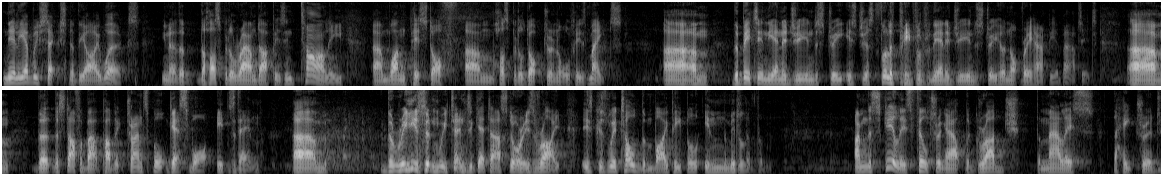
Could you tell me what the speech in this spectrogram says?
nearly every section of the eye works. You know, the, the hospital roundup is entirely um, one pissed off um, hospital doctor and all his mates. Um, the bit in the energy industry is just full of people from the energy industry who are not very happy about it. Um, the, the stuff about public transport, guess what? It's them. Um, the reason we tend to get our stories right is because we're told them by people in the middle of them. I mean, the skill is filtering out the grudge, the malice, the hatred,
